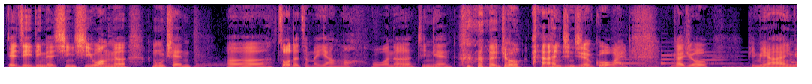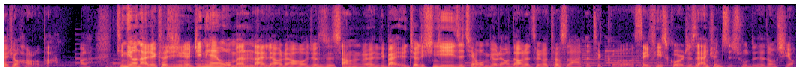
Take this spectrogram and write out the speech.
给自己定的新希望呢？目前呃做的怎么样哦？我呢，今年 就安安静静的过完，应该就平平安安，应该就好了吧。好了，今天有哪些科技新闻？今天我们来聊聊，就是上呃礼拜，就星期一之前我们有聊到的这个特斯拉的这个 Safety Score，就是安全指数的这东西哦。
